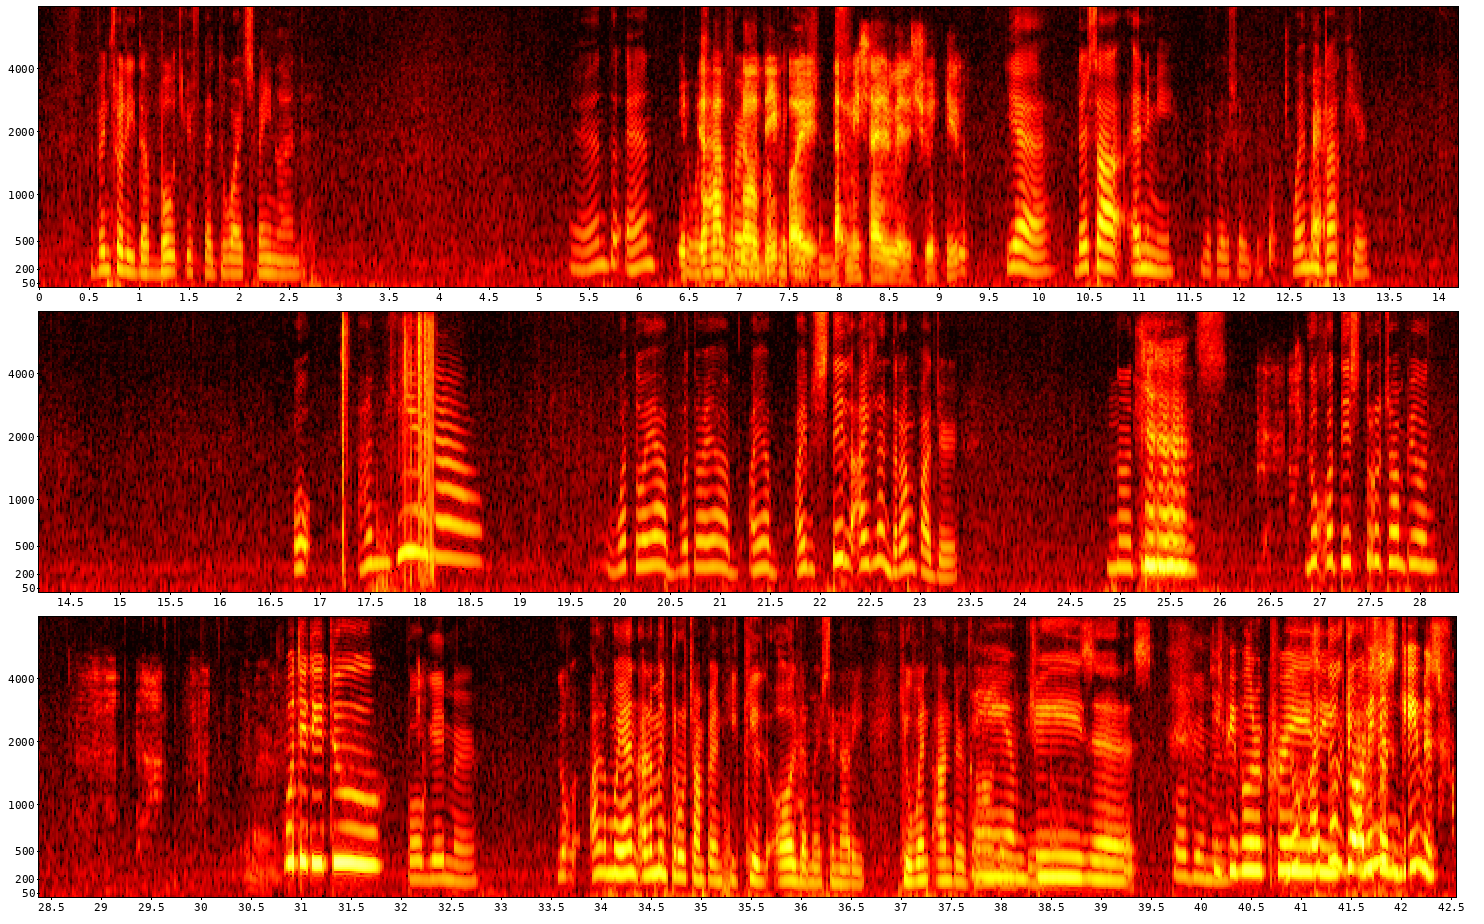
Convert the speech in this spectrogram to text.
Eventually, the boat drifted towards mainland. And, and, If was you have further no decoy, that missile will shoot you. Yeah, there's a enemy that will shoot you. Why am I back here? Oh, I'm here now. What do I have? What do I have? I have. I'm still island rampager. Nothing else. Look at this true champion. Gamer. What did you do? Po gamer. Look, alam mo yan, alam mo yung true champion, he killed all the mercenary. He went underground Damn, and, Jesus. Po gamer. These people are crazy. I told you, I mean, this game is fun.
